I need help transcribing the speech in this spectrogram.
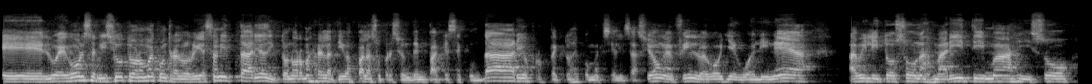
Luego, el Servicio Autónomo de Contraloría Sanitaria dictó normas relativas para la supresión de empaques secundarios, prospectos de comercialización, en fin. Luego llegó el INEA habilitó zonas marítimas, hizo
